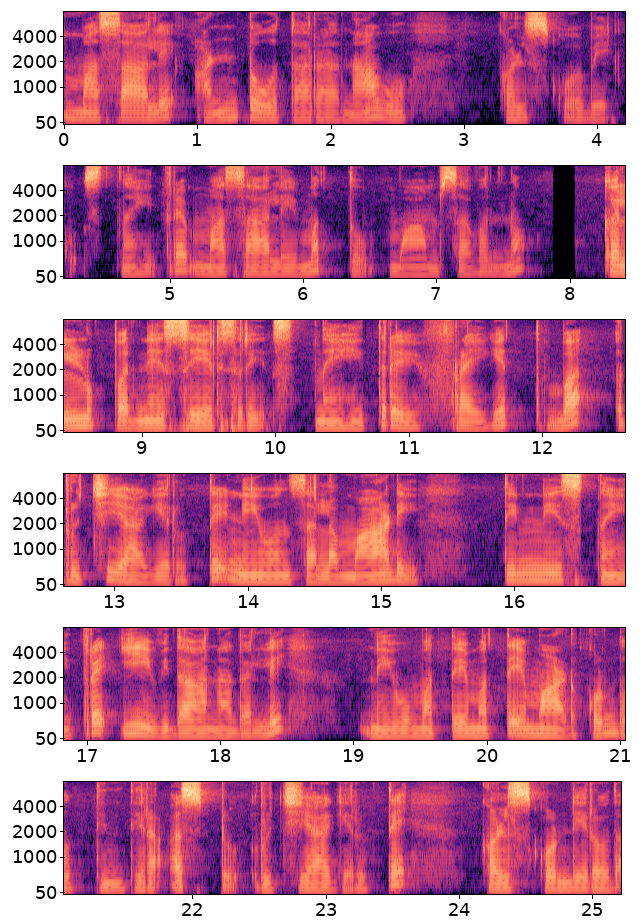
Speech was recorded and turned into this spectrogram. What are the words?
ಮಸಾಲೆ ಅಂಟೋ ಥರ ನಾವು ಕಳಿಸ್ಕೋಬೇಕು. ಸ್ನೇಹಿತರೆ, ಮಸಾಲೆ ಮತ್ತು ಮಾಂಸವನ್ನು ಕಲ್ಲುಪ್ಪನ್ನೇ ಸೇರಿಸ್ರಿ. ಸ್ನೇಹಿತರೆ, ಫ್ರೈಗೆ ತುಂಬ ರುಚಿಯಾಗಿರುತ್ತೆ. ನೀವೊಂದು ಸಲ ಮಾಡಿ ತಿನ್ನಿ ಸ್ನೇಹಿತರೆ. ಈ ವಿಧಾನದಲ್ಲಿ ನೀವು ಮತ್ತೆ ಮತ್ತೆ ಮಾಡಿಕೊಂಡು ತಿಂತೀರ. ಅಷ್ಟು ರುಚಿಯಾಗಿರುತ್ತೆ. ಕಳಿಸ್ಕೊಂಡಿರೋದು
